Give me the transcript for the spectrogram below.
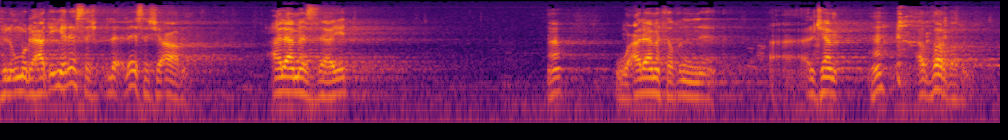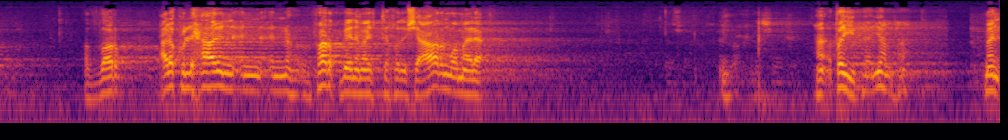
في الأمور العادية ليس ليس شعارا علامة الزايد ها؟ وعلامة أظن الجمع ها؟ الضرب. أظن الضرب. على كل حال إن إن إنه فرق بين ما يتخذ شعارا وما لا. ها طيب يلا ها. من؟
